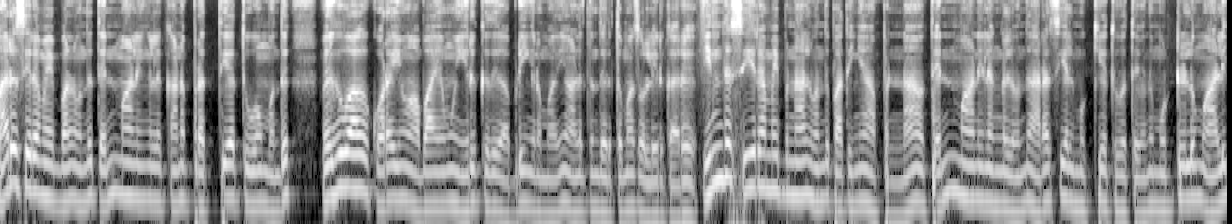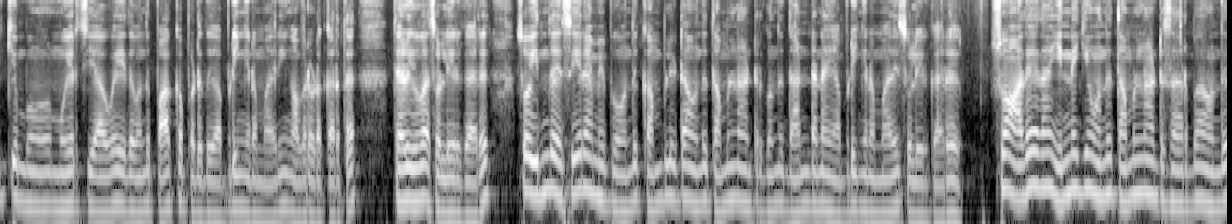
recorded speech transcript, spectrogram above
மறுசீரமைப்பால் வந்து தென் மாநிலங்களுக்கான பிரத்யத்துவம் வந்து வெகுவாக குறையும் அபாயமும் இருக்குது அப்படிங்கிற மாதிரியும் அழுத்தம் திருத்தமாக சொல்லியிருக்காரு. இந்த சீரமைப்பினால் வந்து பார்த்தீங்க அப்படின்னா தென் மாநிலங்கள் வந்து அரசியல் முக்கியத்துவத்தை வந்து முற்றிலும் அழிக்கும் முயற்சி முயற்சியாகவே இதை வந்து பார்க்கப்படுது அப்படிங்கிற மாதிரி அவரோட கருத்தை தெளிவாக சொல்லியிருக்காரு. ஸோ இந்த சீரமைப்பு வந்து கம்ப்ளீட்டாக வந்து தமிழ்நாட்டிற்கு வந்து தண்டனை அப்படிங்கிற மாதிரி சொல்லியிருக்காரு. ஸோ அதே தான் இன்றைக்கும் வந்து தமிழ்நாட்டு சார்பாக வந்து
